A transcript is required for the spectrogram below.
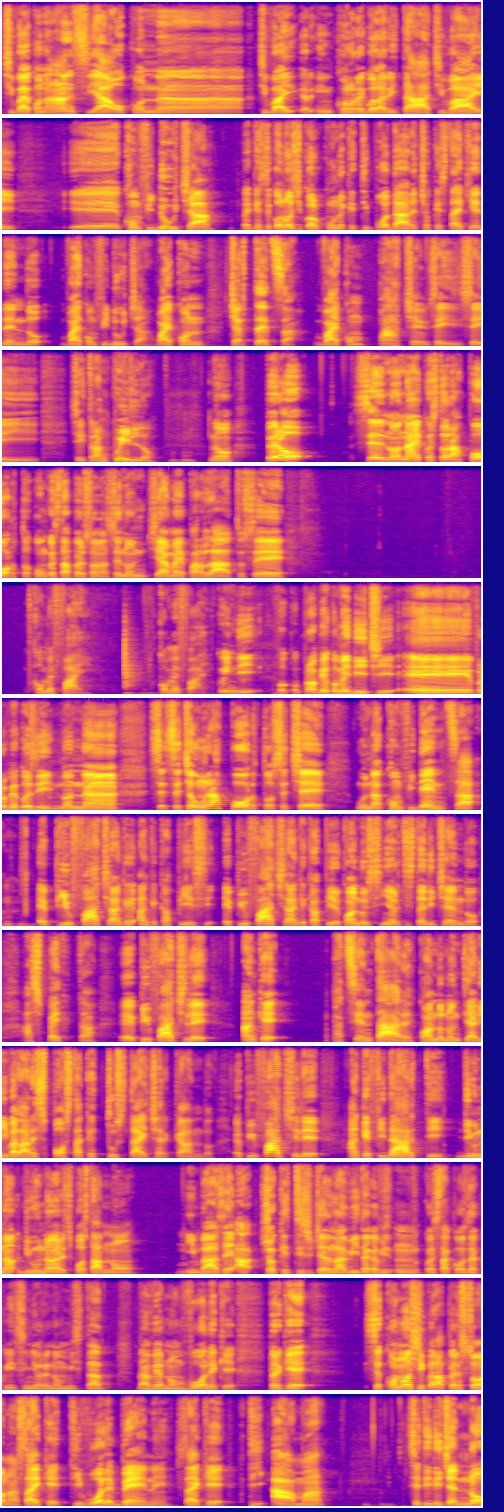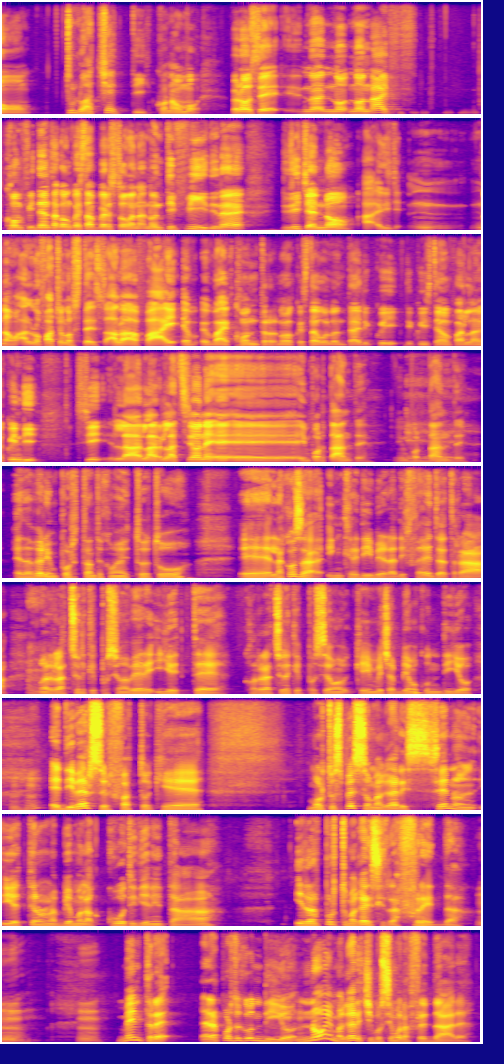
ci vai con ansia o con, uh, ci vai in, con regolarità, ci vai eh, con fiducia, perché se conosci qualcuno che ti può dare ciò che stai chiedendo, vai con fiducia, vai con certezza, vai con pace, sei, sei, sei tranquillo, uh-huh. no? Però se non hai questo rapporto con questa persona, se non ci hai mai parlato, se... come fai? Come fai? Quindi, proprio come dici, è proprio così. Non, se, se, c'è un rapporto, se c'è una confidenza, mm-hmm. è più facile anche, anche, capirsi. È più facile anche capire quando il Signore ti sta dicendo aspetta. È più facile anche pazientare quando non ti arriva la risposta che tu stai cercando. È più facile anche fidarti di una, di una risposta no, in mm-hmm. base a ciò che ti succede nella vita, capisci? Mm, questa cosa qui, Signore, non mi sta, davvero non vuole che... Perché se conosci quella persona, sai che ti vuole bene, sai che ti ama, se ti dice no, tu lo accetti con amore. Però se no, no, non hai f- confidenza con questa persona, non ti fidi, né? ti dice no, ah, dici, mm, no, lo faccio lo stesso, allora fai e, e vai contro no? questa volontà di cui, di cui, stiamo parlando. Quindi sì, la, la relazione è, è, importante, importante. È, è, davvero importante come hai detto tu. Eh, la cosa incredibile, la differenza tra una relazione che possiamo avere io e te con la relazione che, possiamo, che invece abbiamo con Dio uh-huh. è diverso il fatto che molto spesso magari se non, io e te non abbiamo la quotidianità il rapporto magari si raffredda. Mm. Mm. Mentre nel rapporto con Dio, mm-hmm. noi magari ci possiamo raffreddare,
